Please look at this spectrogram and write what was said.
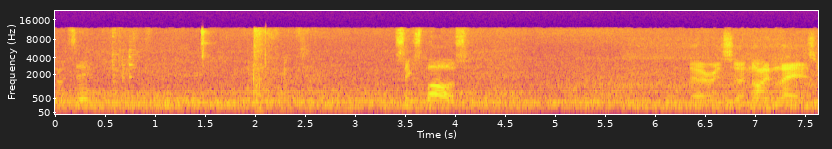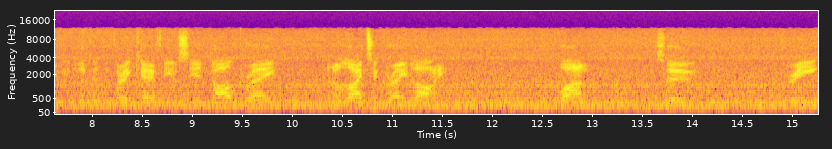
That's it. Six bars. There is uh, nine layers. If you look at them very carefully, you'll see a dark grey and a lighter grey line. One, two, three,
